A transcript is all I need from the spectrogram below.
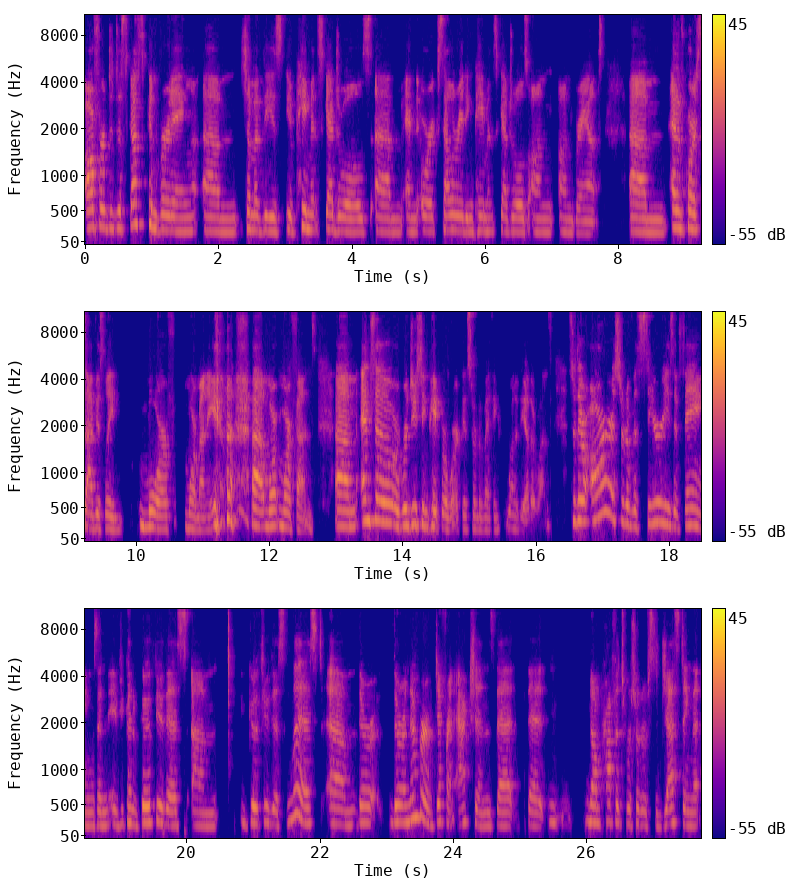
offered to discuss converting um, some of these you know, payment schedules um, and or accelerating payment schedules on on grants, um, and of course, obviously more more money, uh, more more funds, um, and so or reducing paperwork is sort of I think one of the other ones. So there are sort of a series of things, and if you kind of go through this um, go through this list, um, there there are a number of different actions that that nonprofits were sort of suggesting that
